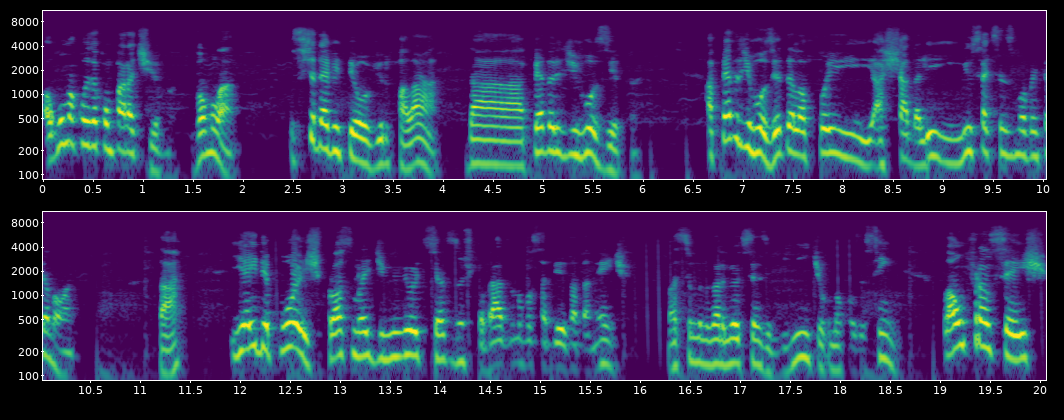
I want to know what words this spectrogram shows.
alguma coisa comparativa. Vamos lá. Vocês já devem ter ouvido falar da Pedra de Roseta. A Pedra de Roseta ela foi achada ali em 1799, tá? E aí depois, próximo aí de 1800 anos quebrados, eu não vou saber exatamente, mas se não me engano 1820, alguma coisa assim, lá um francês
